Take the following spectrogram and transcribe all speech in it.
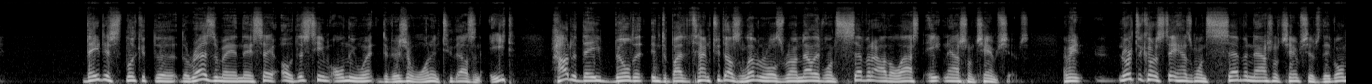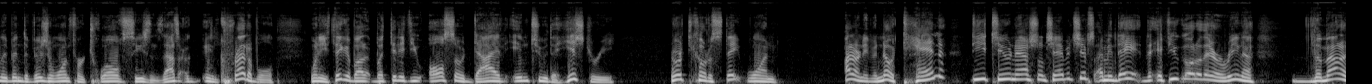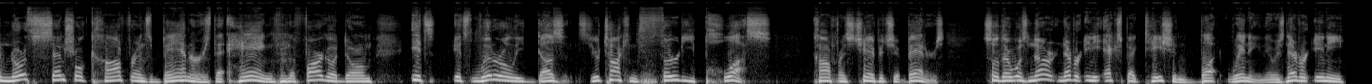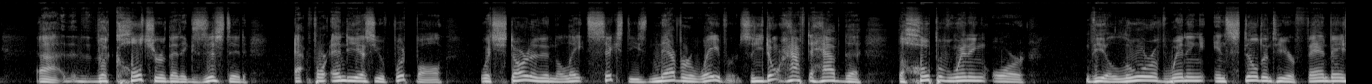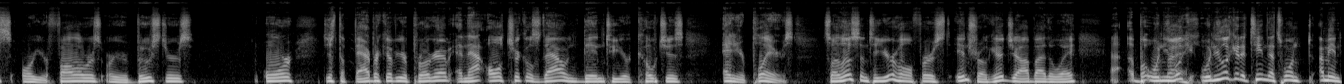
they just look at the, the resume and they say, oh, this team only went Division One in 2008. How did they build it into by the time 2011 rolls around? Now they've won seven out of the last eight national championships. I mean, North Dakota State has won seven national championships. They've only been Division One for 12 seasons. That's incredible when you think about it. But then if you also dive into the history, North Dakota State won I don't even know, 10 D2 national championships. I mean, they if you go to their arena, the amount of North Central Conference banners that hang from the Fargo Dome, it's it's literally dozens. You're talking 30 plus conference championship banners. So there was no, never any expectation but winning. There was never any uh, the culture that existed at, for NDSU football, which started in the late '60s, never wavered. So you don't have to have the the hope of winning or the allure of winning instilled into your fan base or your followers or your boosters or just the fabric of your program and that all trickles down then to your coaches and your players so i listened to your whole first intro good job by the way uh, but when you look when you look at a team that's won i mean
